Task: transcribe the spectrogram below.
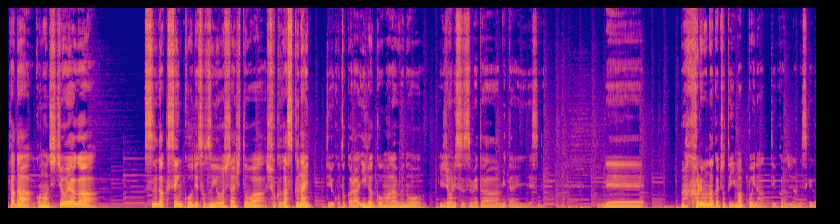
ただ、この父親が数学専攻で卒業した人は職が少ないっていうことから医学を学ぶのを非常に勧めたみたいですね。で、これもなんかちょっと今っぽいなっていう感じなんですけど、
